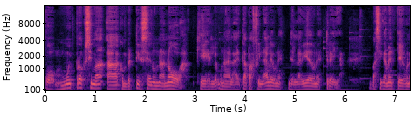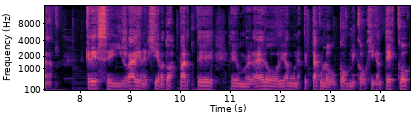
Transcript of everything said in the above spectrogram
o muy próxima a convertirse en una nova, que es una de las etapas finales de la vida de una estrella. Básicamente una, crece y irradia energía para todas partes, es un verdadero, digamos, un espectáculo cósmico gigantesco,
